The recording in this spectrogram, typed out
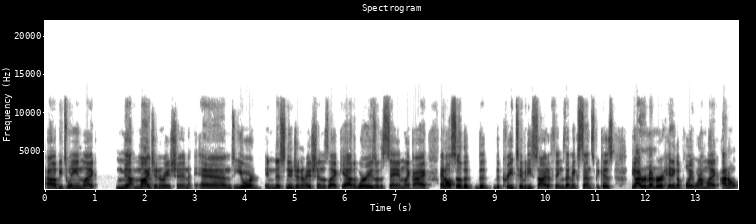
uh, between yeah. like my, generation and your in this new generation is like yeah the worries are the same like i and also the the the creativity side of things that makes sense because you know i remember hitting a point where i'm like i don't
